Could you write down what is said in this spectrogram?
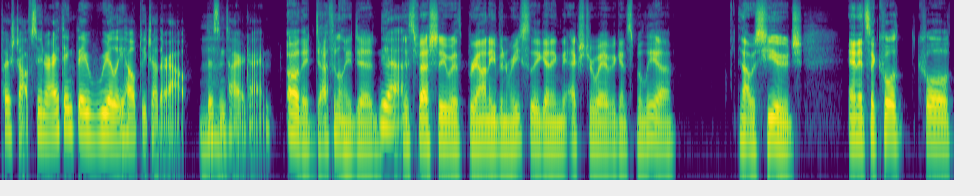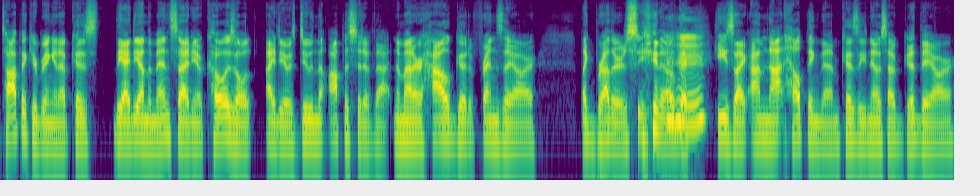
pushed off sooner. I think they really helped each other out this Mm. entire time. Oh, they definitely did. Yeah. Especially with Brianna even recently getting the extra wave against Malia. That was huge. And it's a cool, cool topic you're bringing up because the idea on the men's side, you know, Koa's old idea was doing the opposite of that. No matter how good of friends they are, like brothers, you know, but Mhm. he's like, I'm not helping them because he knows how good they are.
